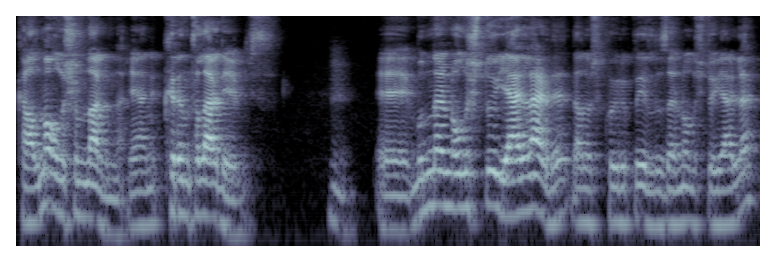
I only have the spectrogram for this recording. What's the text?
kalma oluşumlar bunlar. Yani kırıntılar diyebiliriz. Ee, bunların oluştuğu yerlerde, daha doğrusu kuyruklu yıldızların oluştuğu yerler,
